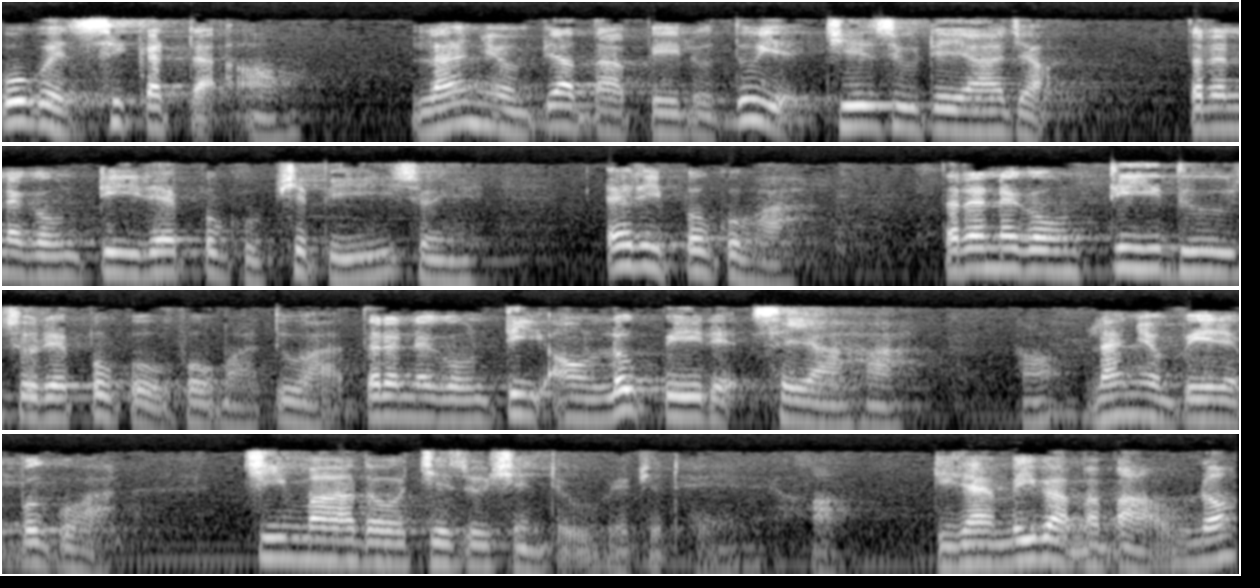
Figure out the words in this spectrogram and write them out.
ကိုယ်ွယ်စိကတအောင်လမ်းညွန်ပြသပေးလို့သူ့ရဲ့ခြေဆုတရားကြောင့်တရဏဂုံတည်တဲ့ပုဂ္ဂိုလ်ဖြစ်ပြီဆိုရင်အဲ့ဒီပုဂ္ဂိုလ်ဟာတရဏဂုံတီးသူဆိုတဲ့ပုဂ္ဂိုလ်ဘုံမှာသူဟာတရဏဂုံတီးအောင်လုပ်ပေးတဲ့ဆရာဟာ နော်လမ်းညွှန်ပေးတဲ့ပုဂ္ဂိုလ်ဟာကြီးမားသောကျေးဇူးရှင်တူပဲဖြစ်တယ်ဟောဒီတိုင်းမိဘမပါဘူးနော်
